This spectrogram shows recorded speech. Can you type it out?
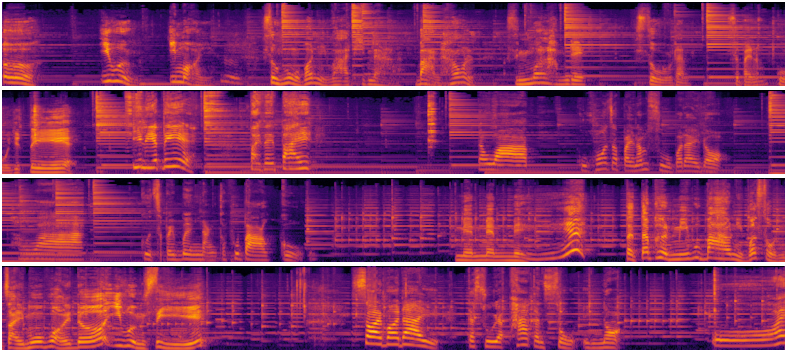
เออ อีหวึงอีหมอยอืม สูหูบ่หนีว่าอาทิตย์หน้าน่ะบ้านเฮาน่ะสิมีหมอลำเด้สูนั่นสิไปน้ำกูอยู่เตีอีเลียดดิ ไปไปไป แต่ว่ากูคงจะไปน้ำสูบ่ได้ดอก เพราะว่ากูจะไปเบิ่งหนังกับผู้บ่าวกู เมมเมมเมแต่แต่เพิ่นมีผู้บ่าวนี่บ่สนใจหมู่พวกเลยเด้ออีหวึงสี ซอยบ่ได้กระสูอยากพากันโสดเองเนาะ โอ้ย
